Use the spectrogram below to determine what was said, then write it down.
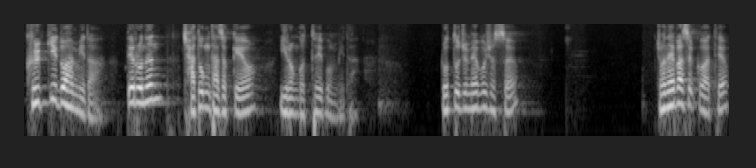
긁기도 합니다. 때로는 자동 다섯 개요. 이런 것도 해봅니다. 로또 좀 해보셨어요? 전 해봤을 것 같아요.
